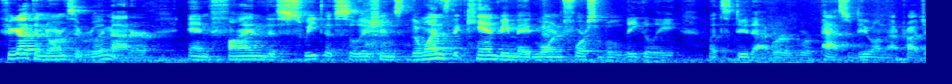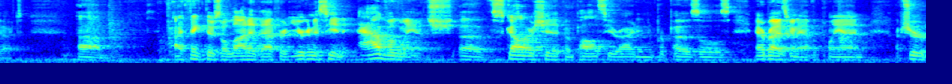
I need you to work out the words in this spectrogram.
Figure out the norms that really matter and find the suite of solutions, the ones that can be made more enforceable legally. Let's do that. We're, we're past due on that project. Um, I think there's a lot of effort. You're going to see an avalanche of scholarship and policy writing and proposals. Everybody's going to have a plan. I'm sure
